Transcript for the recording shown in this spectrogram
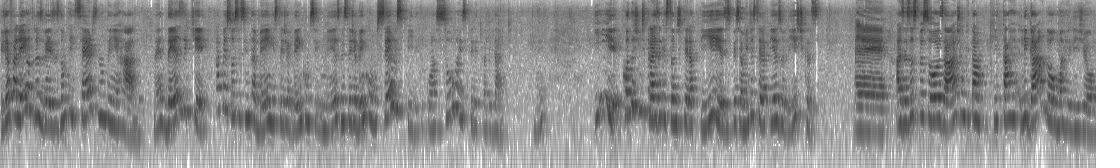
Eu já falei outras vezes, não tem certo não tem errado, né? Desde que a pessoa se sinta bem, esteja bem consigo mesma, esteja bem com o seu espírito, com a sua espiritualidade, né? E quando a gente traz a questão de terapias, especialmente as terapias holísticas, é, às vezes as pessoas acham que está que tá ligado a uma religião,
